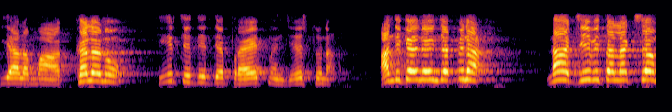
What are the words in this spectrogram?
ఇవాళ మా అక్కలను తీర్చిదిద్దే ప్రయత్నం చేస్తున్నా. అందుకే నేను చెప్పిన నా జీవిత లక్ష్యం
